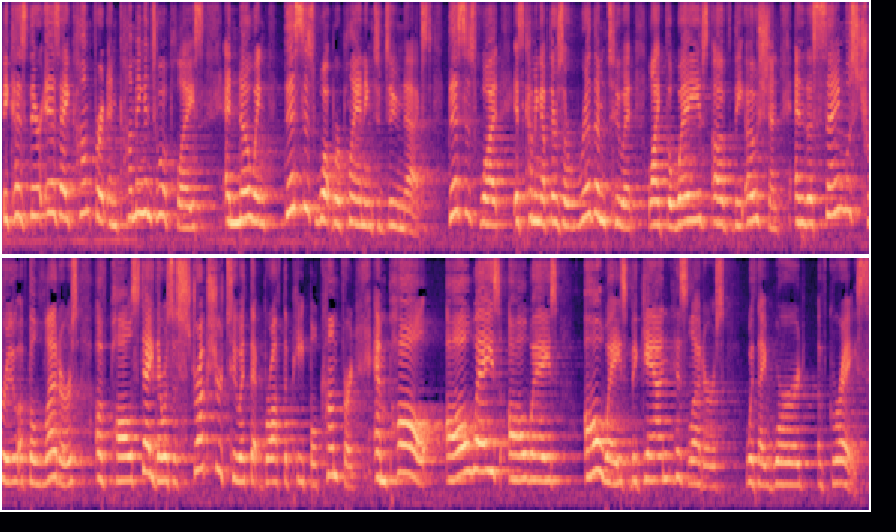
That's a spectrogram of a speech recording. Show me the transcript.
because there is a comfort in coming into a place and knowing this is what we're planning to do next. This is what is coming up. There's a rhythm to it like the waves of the ocean. And the same was true of the letters of Paul's day. There was a structure to it that brought the people comfort. And Paul always, always, always always began his letters with a word of grace.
